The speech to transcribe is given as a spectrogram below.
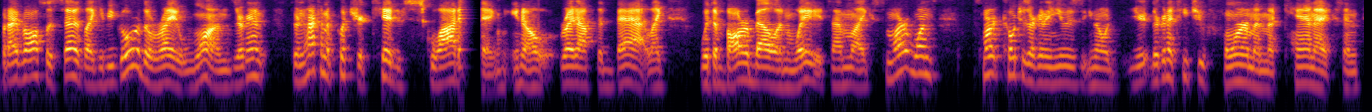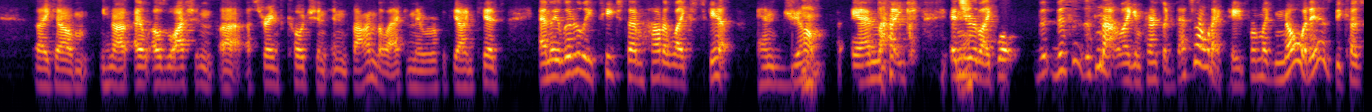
but I've also said like if you go to the right ones, they're gonna they're not gonna put your kid squatting, you know, right off the bat, like with a barbell and weights. I'm like smart ones, smart coaches are gonna use, you know, they're gonna teach you form and mechanics and like um you know I, I was watching uh, a strength coach in, in du Lac and they were with young kids and they literally teach them how to like skip and jump and like and yeah. you're like well th- this is this is not like in parents like that's not what I paid for I'm like no it is because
